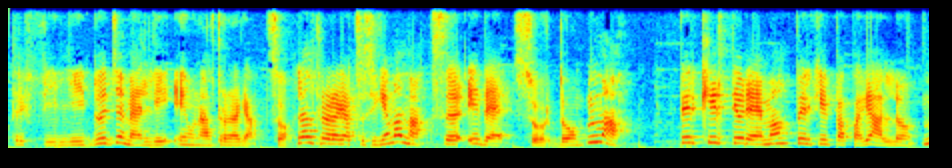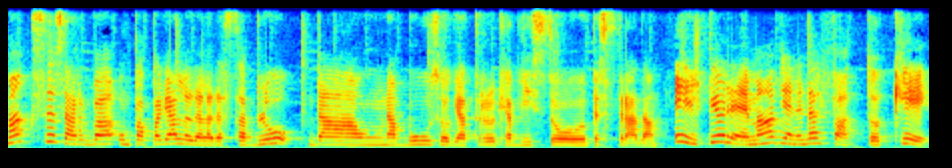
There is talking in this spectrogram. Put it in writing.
tre figli due gemelli e un altro ragazzo. L'altro ragazzo si chiama Max ed è sordo ma Perché il teorema? Perché il pappagallo. Max salva un pappagallo dalla testa blu da un abuso che ha, che ha visto per strada. E il teorema viene dal fatto che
